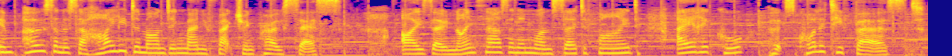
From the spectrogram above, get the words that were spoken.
impose on us a highly demanding manufacturing process. ISO 9001 certified, Aereco puts quality first.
